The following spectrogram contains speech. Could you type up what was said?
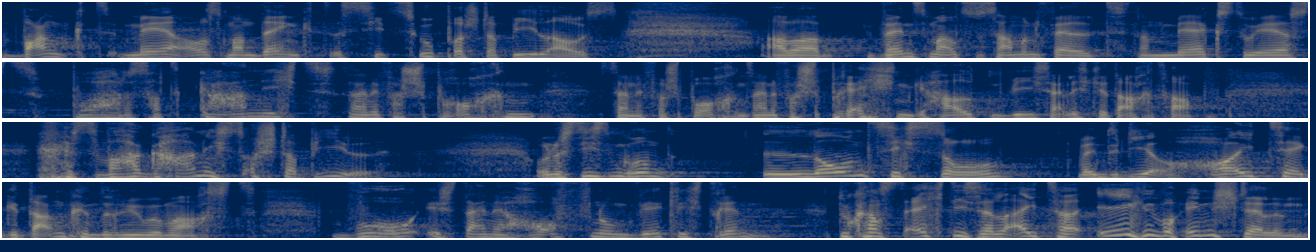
wankt mehr, als man denkt. Es sieht super stabil aus. Aber wenn es mal zusammenfällt, dann merkst du erst, boah, das hat gar nicht seine Versprochen, seine Versprochen, seine Versprechen gehalten, wie ich es eigentlich gedacht habe. Es war gar nicht so stabil. Und aus diesem Grund lohnt sich so, wenn du dir heute Gedanken darüber machst, wo ist deine Hoffnung wirklich drin? Du kannst echt diese Leiter irgendwo hinstellen,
